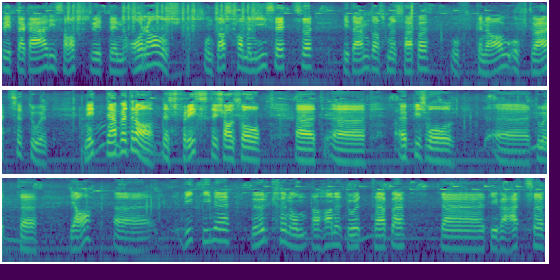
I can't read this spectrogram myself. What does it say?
wird der gelbe Saft wird dann orange und das kann man einsetzen, indem dass man es eben auf, genau auf die Werze tut. Nicht nebendran, es frisst, ist also äh, äh, etwas, wo äh, tut, äh, ja, äh, weit wirken und dann tut eben die, die Werze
